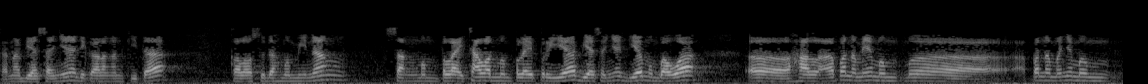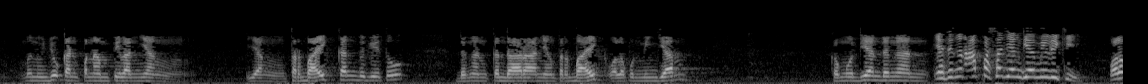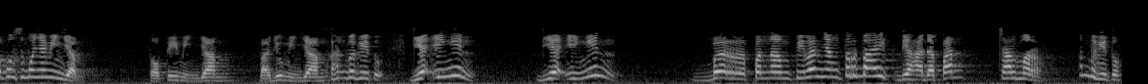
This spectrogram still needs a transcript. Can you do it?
Karena biasanya di kalangan kita kalau sudah meminang sang mempelai calon mempelai pria biasanya dia membawa uh, hal apa namanya mem, uh, apa namanya mem, menunjukkan penampilan yang yang terbaik kan begitu dengan kendaraan yang terbaik walaupun minjam kemudian dengan ya dengan apa saja yang dia miliki walaupun semuanya minjam topi minjam baju minjam kan begitu dia ingin dia ingin berpenampilan yang terbaik di hadapan Chalmer. Kan begitu.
